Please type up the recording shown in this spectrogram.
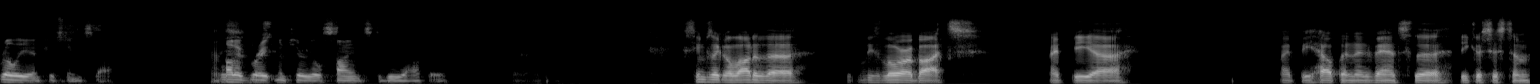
really interesting stuff. A lot of great material science to do out there seems like a lot of the these LoRa bots might be uh might be helping advance the, the ecosystem.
